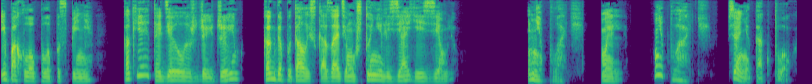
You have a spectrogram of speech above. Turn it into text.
и похлопала по спине, как я это делала с Джей Джеем когда пыталась сказать ему, что нельзя есть землю. «Не плачь, Мелли, не плачь, все не так плохо.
